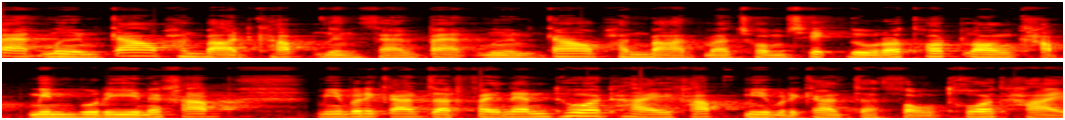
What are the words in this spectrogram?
189,000 บาทครับ 189,000 บาทมาชมเช็คดูรถทดลองขับมินบุรีนะครับมีบริการจัดไฟแนนซ์ทั่วไทยครับมีีบริการจัดส่งทั่วไทย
